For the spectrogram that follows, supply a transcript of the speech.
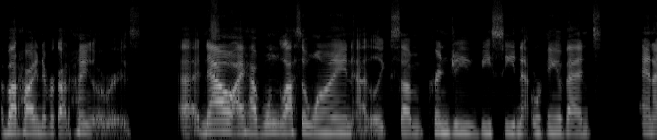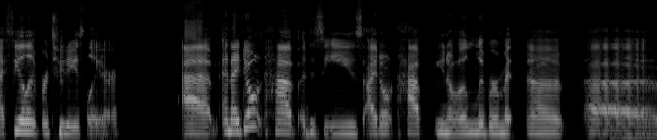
about how I never got hangovers. Uh, now I have one glass of wine at like some cringy VC networking event and I feel it for two days later. Um, and I don't have a disease. I don't have, you know, a liver met, uh, uh,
